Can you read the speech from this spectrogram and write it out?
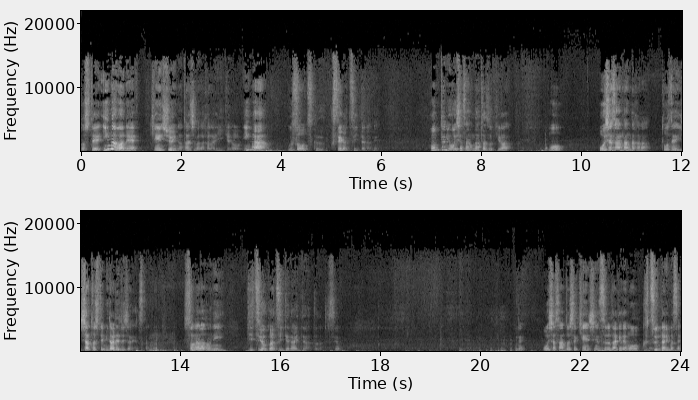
そして今はね研修医の立場だからいいけど今嘘をつく癖がついたらね本当にお医者さんになった時はもうお医者さんなんだから当然医者として見られるじゃないですか、うんそれなのに実力がついてないってなったらですよ。ね、お医者さんとして検診するだけでも苦痛になりません。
